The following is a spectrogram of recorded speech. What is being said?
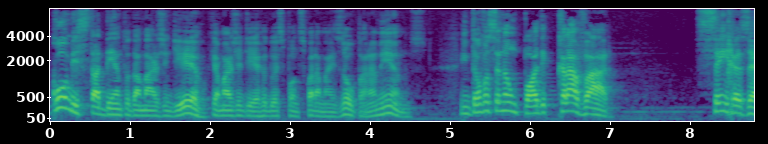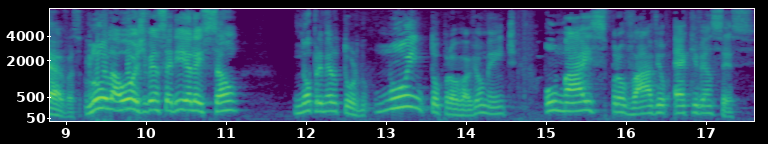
Como está dentro da margem de erro, que a margem de erro é dois pontos para mais ou para menos, então você não pode cravar sem reservas. Lula hoje venceria a eleição no primeiro turno. Muito provavelmente, o mais provável é que vencesse.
